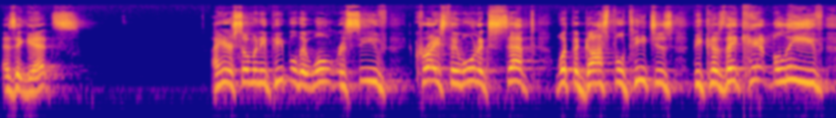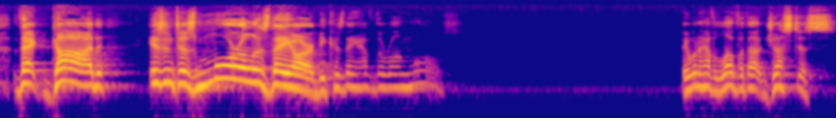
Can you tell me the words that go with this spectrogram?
as it gets. I hear so many people that won't receive Christ, they won't accept what the gospel teaches because they can't believe that God isn't as moral as they are because they have the wrong morals. They want to have love without justice.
